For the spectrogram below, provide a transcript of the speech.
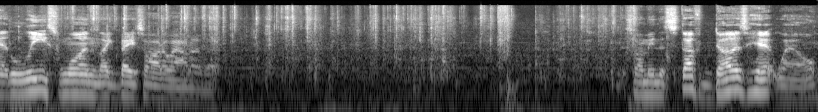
at least one like base auto out of it. So I mean, the stuff does hit well.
